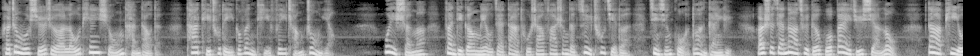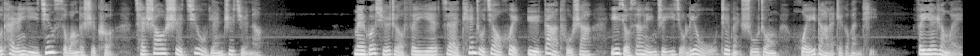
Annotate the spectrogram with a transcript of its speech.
可正如学者楼天雄谈到的，他提出的一个问题非常重要：为什么梵蒂冈没有在大屠杀发生的最初阶段进行果断干预，而是在纳粹德国败局显露？大批犹太人已经死亡的时刻，才稍事救援之举呢？美国学者菲耶在《天主教会与大屠杀（一九三零至一九六五）》这本书中回答了这个问题。菲耶认为，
